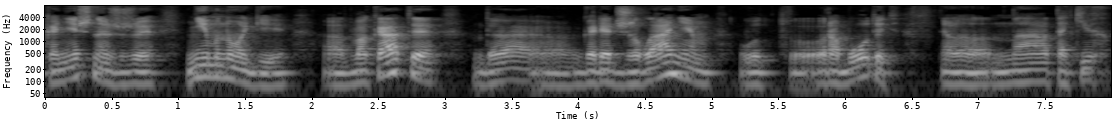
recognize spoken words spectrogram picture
конечно же, немногие адвокаты да, горят желанием вот, работать а, на таких,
